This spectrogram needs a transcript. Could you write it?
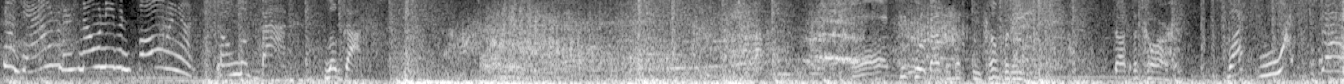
Slow down? There's no one even following us. Don't look back. Look up. I think we're about to have some company. Stop the car. What? What? Stop!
